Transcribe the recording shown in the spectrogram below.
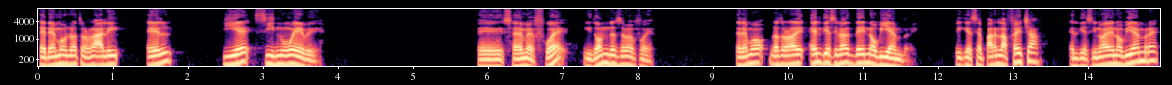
tenemos nuestro rally el 19. Eh, se me fue. ¿Y dónde se me fue? Tenemos nuestro rally el 19 de noviembre. Así que separen la fecha. El 19 de noviembre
